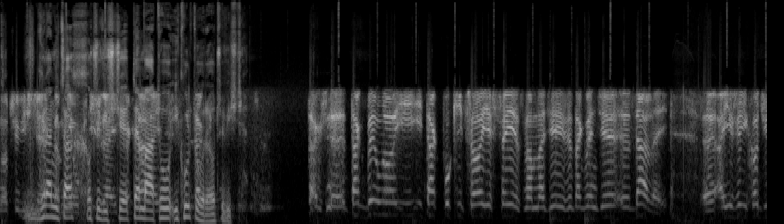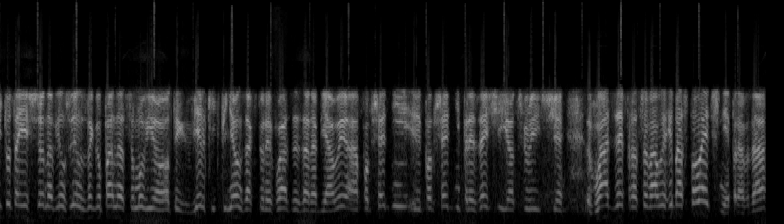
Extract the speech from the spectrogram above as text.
no, oczywiście... W granicach oczywiście i tak tematu i kultury, oczywiście. Także tak było i, i tak póki co jeszcze jest. Mam nadzieję, że tak będzie e, dalej. E, A jeżeli chodzi tutaj jeszcze, nawiązując do tego pana, co mówi o, o tych wielkich pieniądzach, które władze zarabiały, a poprzedni, y, poprzedni prezesi i oczywiście władze pracowały chyba społecznie, prawda?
